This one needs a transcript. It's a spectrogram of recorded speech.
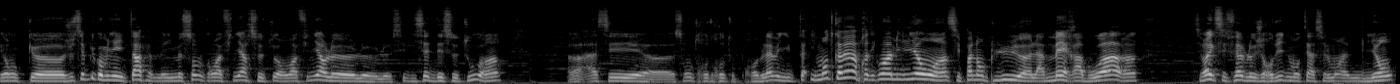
Et donc, euh, je sais plus combien il tape, mais il me semble qu'on va finir ce tour, on va finir le, le, C17 dès ce tour, hein. assez, sans trop trop de problèmes. Il, monte quand même à pratiquement un million, hein. c'est pas non plus la mer à boire. C'est vrai que c'est faible aujourd'hui de monter à seulement un million.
